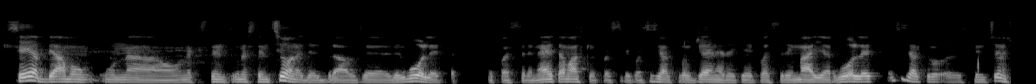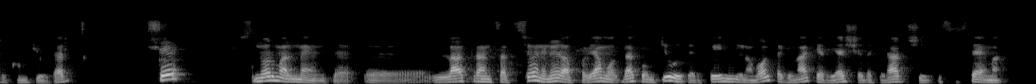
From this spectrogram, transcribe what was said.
se abbiamo una, un'estensione del browser, del wallet, che può essere Metamask, che può essere qualsiasi altro genere, che può essere Mayer Wallet, qualsiasi altra eh, estensione su computer, se normalmente eh, la transazione noi la proviamo da computer, quindi una volta che un hacker riesce ad hackerarci il sistema,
